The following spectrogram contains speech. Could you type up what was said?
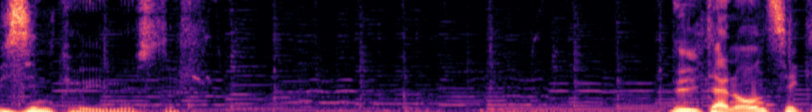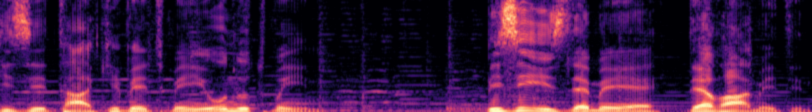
bizim köyümüzdür. Bülten 18'i takip etmeyi unutmayın. Bizi izlemeye devam edin.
